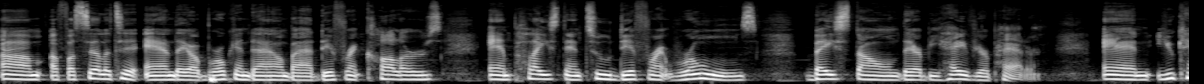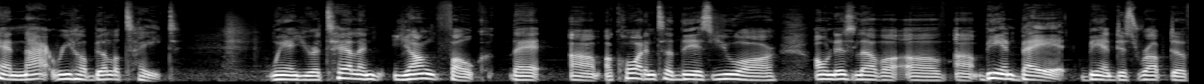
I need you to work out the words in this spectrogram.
um, a facility and they are broken down by different colors and placed in two different rooms based on their behavior pattern. And you cannot rehabilitate when you're telling young folk that um, according to this, you are on this level of uh, being bad, being disruptive,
